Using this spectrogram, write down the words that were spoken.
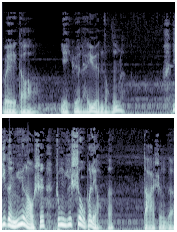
味道也越来越浓了。一个女老师终于受不了了，大声的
